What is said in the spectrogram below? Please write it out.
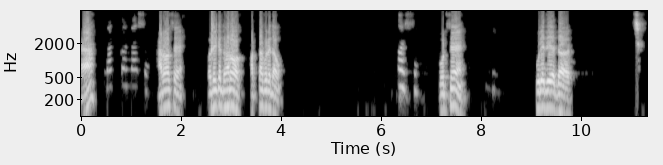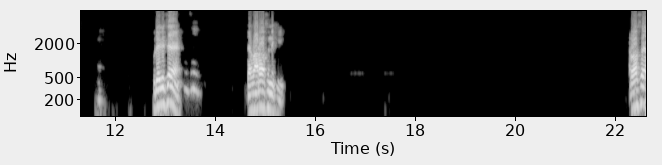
হ্যাঁ? আরও আছে। ওদেরকে ধরো হত্যা করে দাও। করছে? পুড়ে দিয়ে দাও। পুড়ে গেছে? দেখো আরও আছে নাকি? আরও আছে?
